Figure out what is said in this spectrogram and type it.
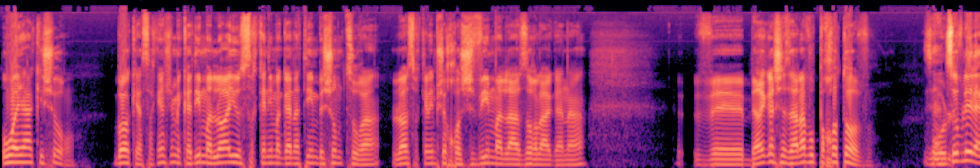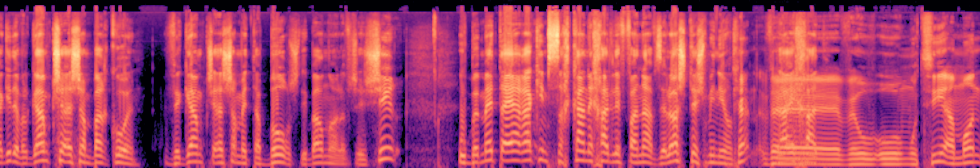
הוא היה הקישור. בוא, כי השחקנים שמקדימה לא היו שחקנים הגנתיים בשום צורה, לא היו שחקנים שחושבים על לעזור להגנה, וברגע שזה עליו הוא פחות טוב. זה הוא- עצוב לי להגיד, אבל גם כשהיה שם בר כהן, וגם כשהיה שם את הבור שדיברנו עליו שהשאיר, הוא באמת היה רק עם שחקן אחד לפניו, זה לא היה שתי שמיניות. כן, ו- אחד. והוא הוא מוציא המון,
